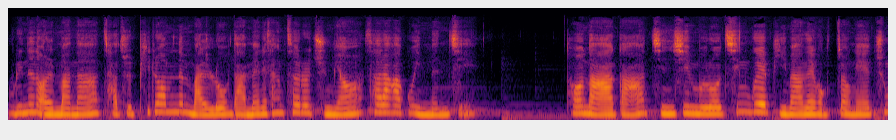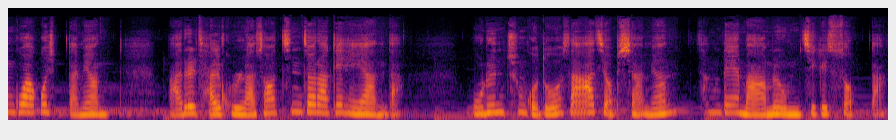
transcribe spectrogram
우리는 얼마나 자주 필요 없는 말로 남에게 상처를 주며 살아가고 있는지. 더 나아가 진심으로 친구의 비만을 걱정해 충고하고 싶다면 말을 잘 골라서 친절하게 해야 한다. 옳은 충고도 싸가지 없이 하면 상대의 마음을 움직일 수 없다.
